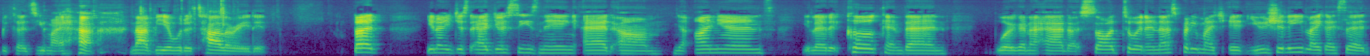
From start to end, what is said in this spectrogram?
because you might not be able to tolerate it. But you know, you just add your seasoning, add um, your onions, you let it cook, and then we're gonna add a salt to it, and that's pretty much it. Usually, like I said,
